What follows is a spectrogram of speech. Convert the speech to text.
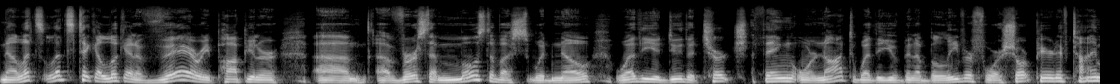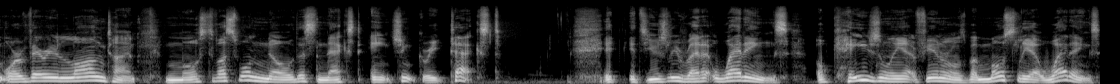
Now let's let's take a look at a very popular um, verse that most of us would know, whether you do the church thing or not, whether you've been a believer for a short period of time or a very long time. Most of us will know this next ancient Greek text. It, it's usually read at weddings, occasionally at funerals, but mostly at weddings.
